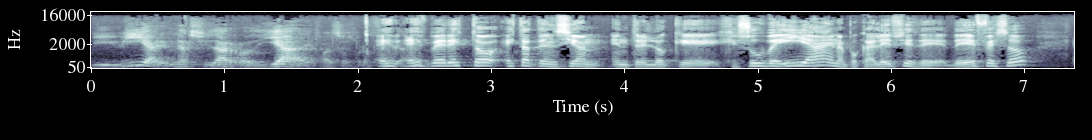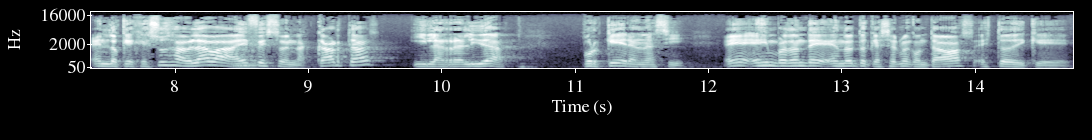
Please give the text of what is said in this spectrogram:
vivían en una ciudad rodeada de falsos Es, profetas. es ver esto, esta tensión entre lo que Jesús veía en Apocalipsis de, de Éfeso, en lo que Jesús hablaba a Éfeso en las cartas y la realidad. ¿Por qué eran así? Es, es importante, es un dato que ayer me contabas, esto de que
